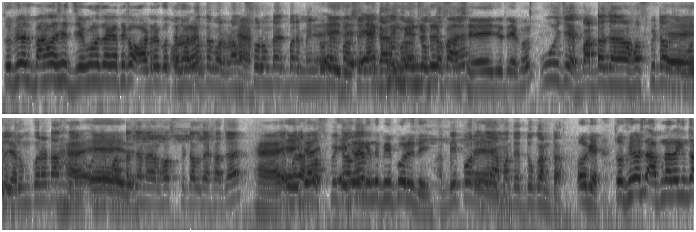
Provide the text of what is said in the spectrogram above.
তো ভিউয়ার্স বাংলাদেশের যে কোনো জায়গা থেকে অর্ডার করতে পারেন। করতে পারবেন। আমার হ্যাঁ। শোরুমটা একবার মেইন এই রোডের যে পাশে একদম গাড়ি মেন রোডের পাশে এই যে দেখুন। ওই যে বাড্ডা জেনারেল হসপিটাল এই বলে জুম করে টান দেন হ্যাঁ, ওই যে এই বাড্ডা জেনারেল হসপিটাল দেখা যায়। হ্যাঁ এইটা এটা হসপিটালের কিন্তু বিপরীতেই। বিপরীতে আমাদের দোকানটা। ওকে তো ভিউয়ার্স আপনারা কিন্তু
